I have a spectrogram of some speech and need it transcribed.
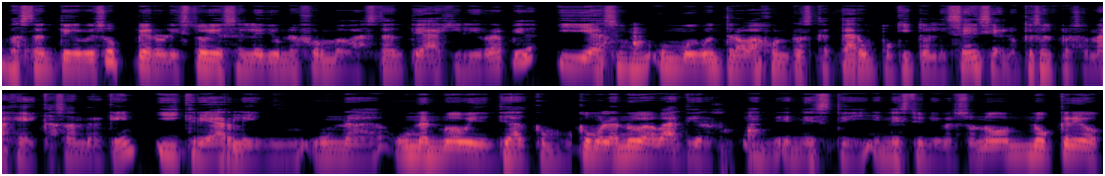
bastante grueso, pero la historia se lee de una forma bastante ágil y rápida y hace un, muy buen trabajo en rescatar un poquito la esencia de lo que es el personaje de Cassandra Kane y crearle una, una nueva identidad como, como la nueva Batgirl en, este, en este universo. No, no creo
